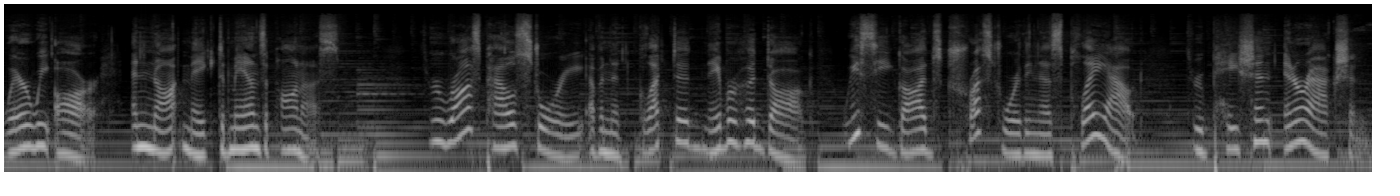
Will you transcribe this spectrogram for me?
where we are and not make demands upon us. Through Ross Powell's story of a neglected neighborhood dog, we see God's trustworthiness play out through patient interaction.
